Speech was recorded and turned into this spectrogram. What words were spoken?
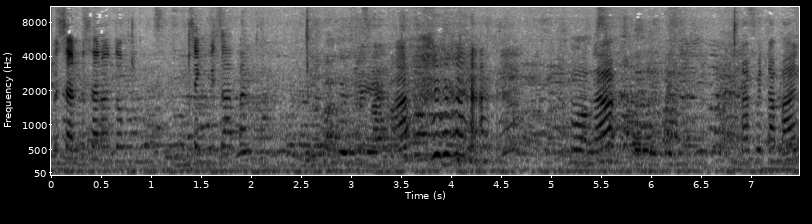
pesan-pesan untuk cek itu apa. Semoga. Rafitakan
